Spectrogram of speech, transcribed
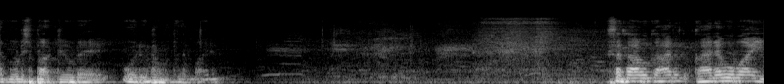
കമ്മ്യൂണിസ്റ്റ് പാർട്ടിയുടെ ഓരോ പ്രവർത്തകന്മാരും. സഖാവ് കാര കാനവുമായി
